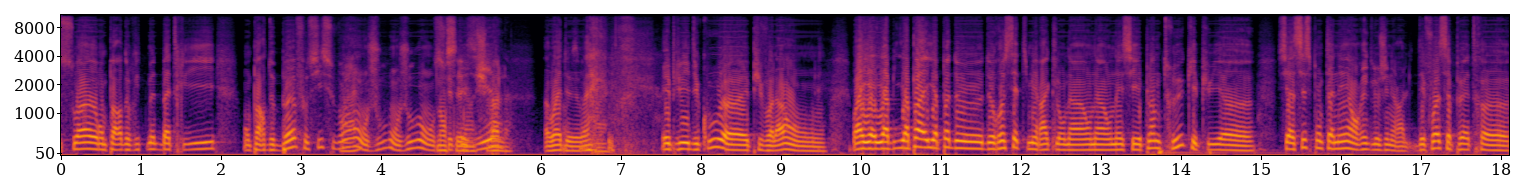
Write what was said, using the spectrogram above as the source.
soit on part de rythme de batterie, on part de buff aussi souvent. Ouais. On joue, on joue, on non se fait c'est un plaisir. cheval. Ah ouais, de, ouais. Et puis du coup, euh, et puis voilà, on, ouais, il y a, y a- y a pas, il y a pas de, de recette miracle. On a, on a, on a essayé plein de trucs et puis euh, c'est assez spontané en règle générale. Des fois, ça peut être, euh,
